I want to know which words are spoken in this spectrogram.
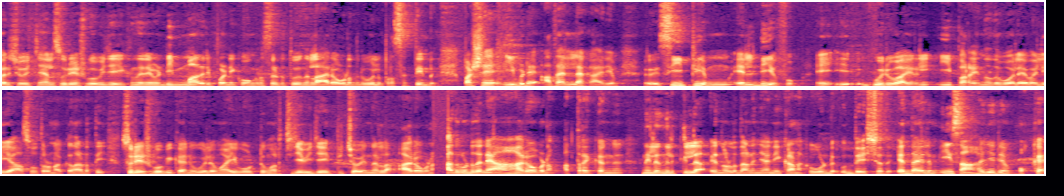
പരിശോധിച്ച് കഴിഞ്ഞാൽ സുരേഷ് ഗോപി ജയിക്കുന്നതിന് വേണ്ടി ഇമ്മാതിരി പണി കോൺഗ്രസ് എടുത്തു എന്നുള്ള ആരോപണത്തിന് പോലും പ്രസക്തിയുണ്ട്. പക്ഷേ ഇവിടെ അതല്ല കാര്യം. സി പി എമ്മും എൽ ഡി എഫും ഗുരുവായൂരിൽ ഈ പറയുന്നത് പോലെ വലിയ ആസൂത്രണമൊക്കെ നടത്തി സുരേഷ് ഗോപിക്ക് അനുകൂലമായി വോട്ട് മറിച്ച് വിജയിപ്പിച്ചോ എന്നുള്ള ആരോപണം. അതുകൊണ്ട് തന്നെ ആ ആരോപണം അത്രയ്ക്കങ്ങ് നിലനിൽക്കില്ല എന്നുള്ളതാണ് ഞാൻ ഈ കണക്ക് കൊണ്ട് ഉദ്ദേശിച്ചത്. എന്തായാലും ഈ സാഹചര്യം ഒക്കെ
